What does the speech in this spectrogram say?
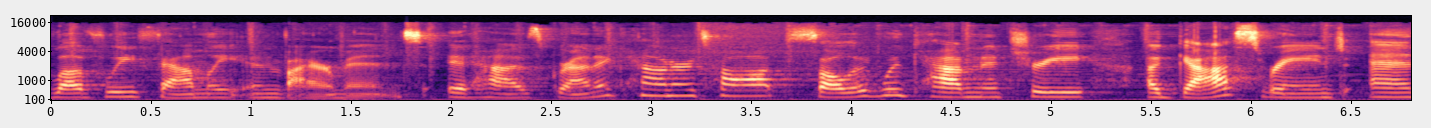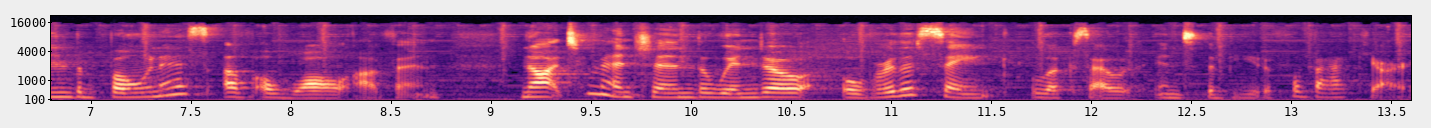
lovely family environment. It has granite countertops, solid wood cabinetry, a gas range, and the bonus of a wall oven. Not to mention the window over the sink looks out into the beautiful backyard.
